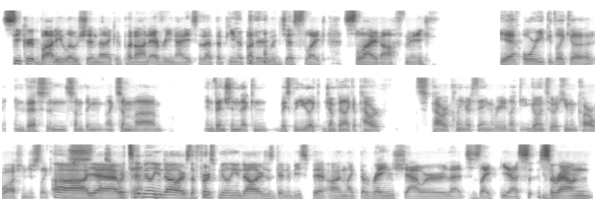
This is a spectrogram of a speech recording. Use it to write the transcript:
secret body lotion that I could put on every night so that the peanut butter would just like slide off me? Yeah, or you could like uh invest in something like some um invention that can basically you like jump in like a power power cleaner thing where you like you go into a human car wash and just like Oh zzz, yeah, with ten down. million dollars, the first million dollars is going to be spent on like the rain shower that's just like yeah, s- mm-hmm. surround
